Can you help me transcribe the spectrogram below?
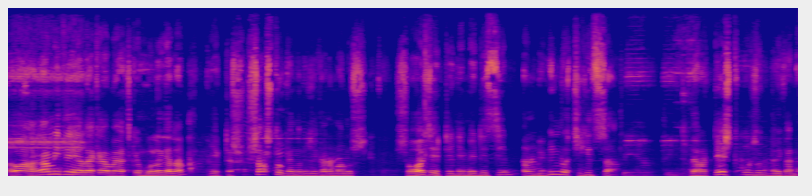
এবং আগামীতে এই এলাকায় আমি আজকে বলে গেলাম একটা সুস্বাস্থ্য কেন্দ্র যেখানে মানুষ সহজে টেলিমেডিসিন এবং বিভিন্ন চিকিৎসা যারা টেস্ট পর্যন্ত এখানে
